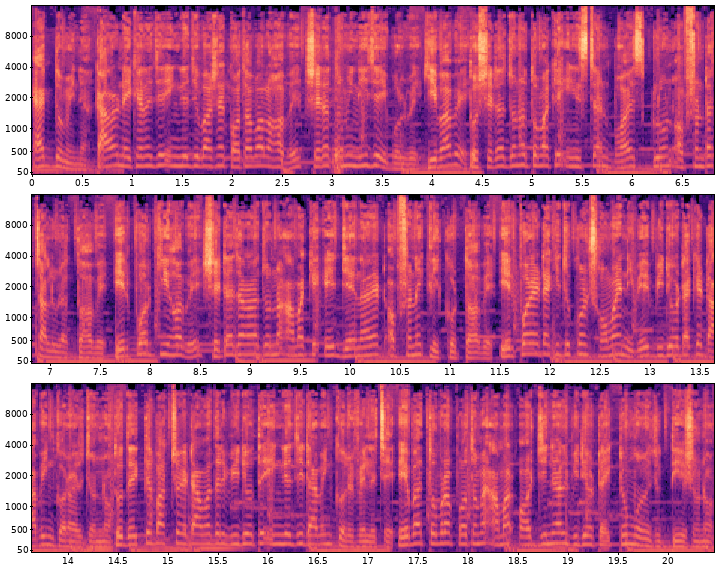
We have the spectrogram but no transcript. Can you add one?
একদমই না। কারণ এখানে যে ইংরেজি ভাষায় কথা বলা হবে, সেটা তুমি নিজেই বলবে। কীভাবে? তো সেটার জন্য তোমাকে ইনস্ট্যান্ট ভয়েস ক্লোন অপশনটা চালু রাখতে হবে। এরপর কি হবে? সেটা জানার জন্য আমাকে এই জেনারেট অপশনে ক্লিক করতে হবে। এরপর এটা কিছুক্ষণ সময় নিবে ভিডিওটাকে ডাবিং করার জন্য। তো দেখতে পাচ্ছ, এটা আমাদের ভিডিওতে ইংরেজি ডাবিং করে ফেলেছে। এবার তোমরা প্রথমে আমার অরিজিনাল ভিডিওটা একটু মনোযোগ দিয়ে শোনো।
